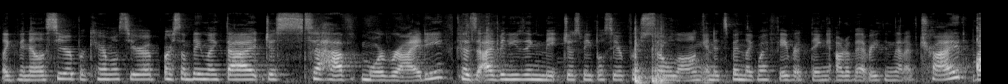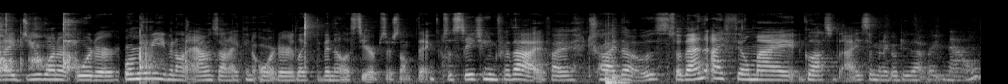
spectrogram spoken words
like vanilla syrup or caramel syrup or something like that, just to have more variety. Because I've been using ma just maple syrup for so long and it's been like my favorite thing out of everything that I've tried. But I do want to order, or maybe even on Amazon, I can order like the vanilla syrups or something. So stay tuned for that if I try those. So then I fill my glass with ice. I'm going to go do that right now.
